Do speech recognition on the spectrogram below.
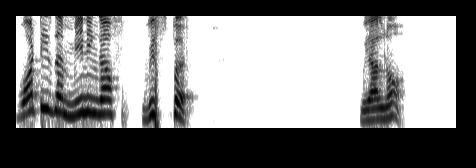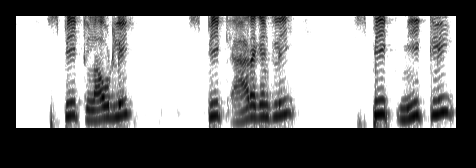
What is the meaning of whisper? We all know. Speak loudly, speak arrogantly, speak meekly,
